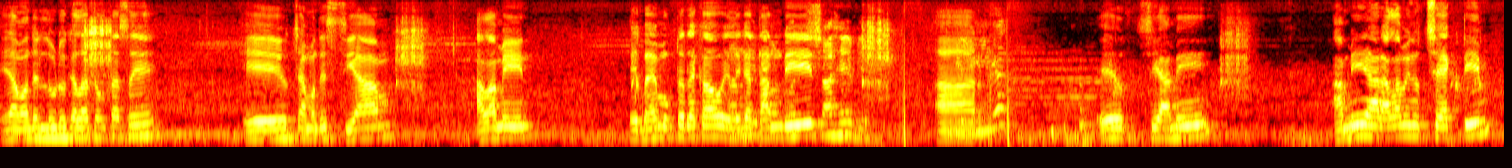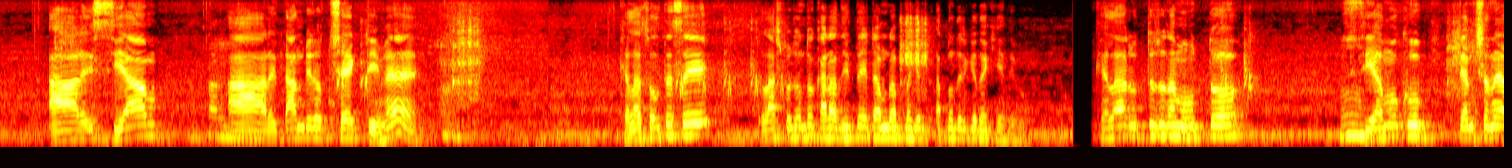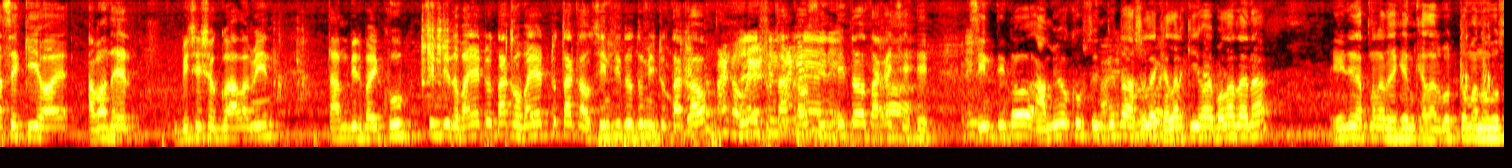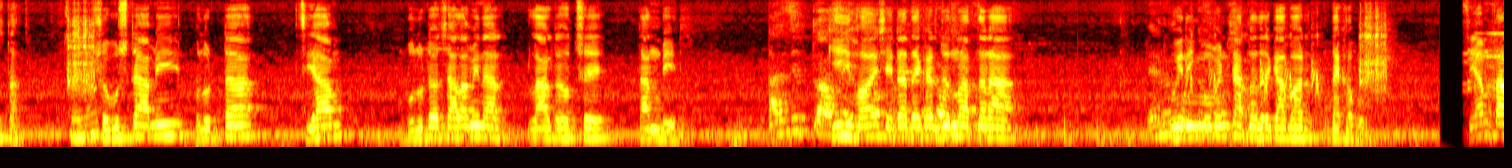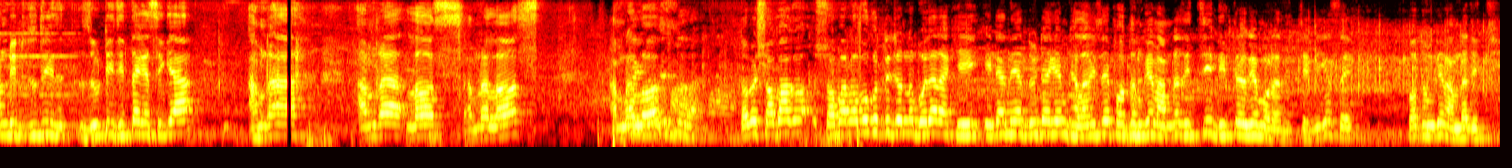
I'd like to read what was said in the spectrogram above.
এই আমাদের লুডো খেলা চলতেছে। এ হচ্ছে আমাদের সিয়াম আলামিন এই ভাই মুখটা দেখাও এলাকা তানবীর আর এ হচ্ছে আমি। আমি আর আলামিন হচ্ছে এক টিম আর এই সিয়াম আর এই তানবীর হচ্ছে এক টিম হ্যাঁ? খেলা চলতেছে। লাস্ট পর্যন্ত কারা জিতে এটা আমরা আপনাকে আপনাদেরকে দেখিয়ে দেব। খেলার উত্তেজনা মুহূর্ত। সিয়ামও খুব টেনশনে আছে কি হয়? আমাদের বিশেষজ্ঞ আলামিন তানবীর ভাই খুব চিন্তিত। ভাই একটু তাকাও ভাই একটু তাকাও। চিন্তিত তুমি একটু তাকাও। তাকাও চিন্তিত তাকাইছে। চিন্তিত আমিও খুব চিন্তিত। আসলে খেলার কি হয় বলা যায় না। এই যে আপনারা দেখেন খেলার বর্তমান অবস্থা। সবুজটা আমি হলুদটা সিয়াম ব্লুটা হচ্ছে আলামিন আর লালটা হচ্ছে তানবীর কি হয় সেটা দেখার জন্য আপনারা উইনিং মোমেন্টে আপনাদেরকে আবার দেখাবো। সিয়াম তানবি জুটি জুটি জিতে গেছি গিয়া আমরা আমরা লস আমরা লস আমরা লস তবে সবার সবার অবগতির জন্য বলে রাখি এটা নিয়ে দুইটা গেম খেলা হয়েছে। প্রথম গেম আমরা দিচ্ছি দ্বিতীয় গেম ওরা দিচ্ছে ঠিক আছে? প্রথম গেম আমরা দিচ্ছি।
